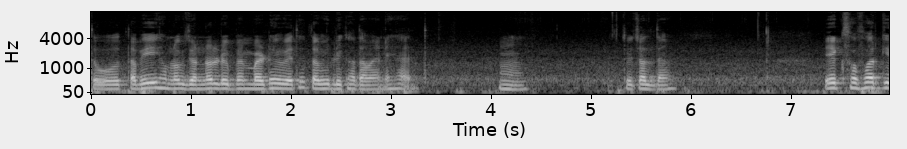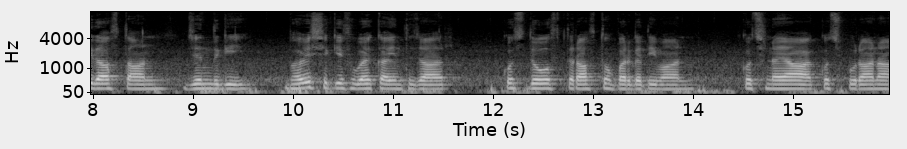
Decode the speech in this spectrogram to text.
तो तभी हम लोग जनरल डिब्बे में बैठे हुए थे तभी लिखा था मैंने शायद हम्म, तो चलते हैं। एक सफ़र की दास्तान ज़िंदगी भविष्य की सुबह का इंतज़ार कुछ दोस्त रास्तों पर गतिमान कुछ नया कुछ पुराना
